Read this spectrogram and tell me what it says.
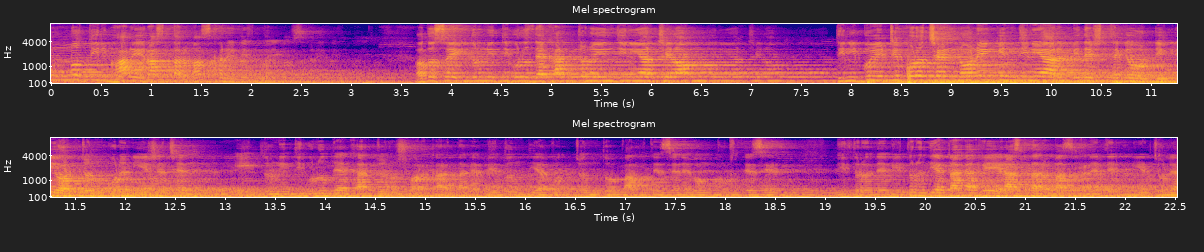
উন্নতির ভারে রাস্তার মাঝখানে ডেব হয়ে অথচ এই দুর্নীতিগুলো দেখার জন্য ইঞ্জিনিয়ার ছিল তিনি বুয়েটে পড়েছেন, অনেক ইঞ্জিনিয়ার বিদেশ থেকেও ডিগ্রি অর্জন করে নিয়ে এসেছেন। এই দুর্নীতিগুলো দেখার জন্য সরকার তাকে বেতন দেওয়া পর্যন্ত পালতেছেন এবং পুষতেছেন ভিতর দিয়ে ভিতর দিয়ে টাকা খেয়ে রাস্তার মাঝখানে নিয়ে চলে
